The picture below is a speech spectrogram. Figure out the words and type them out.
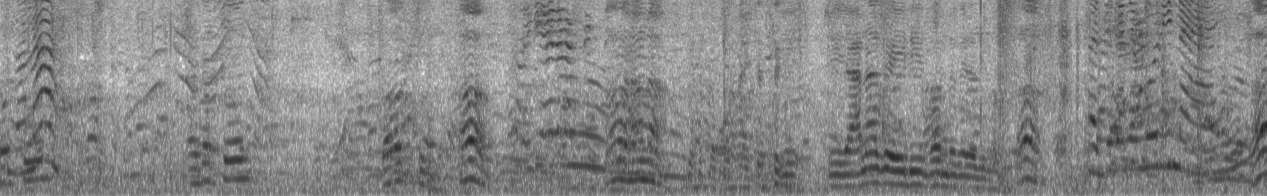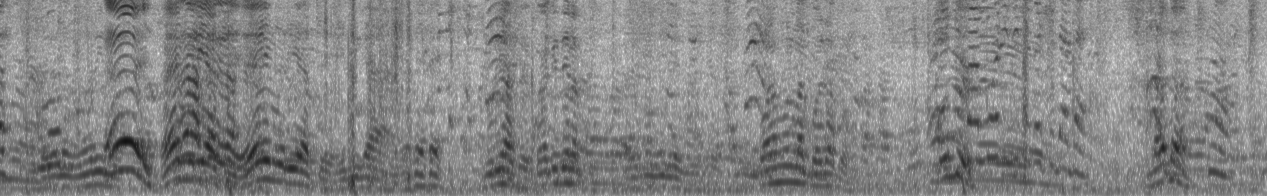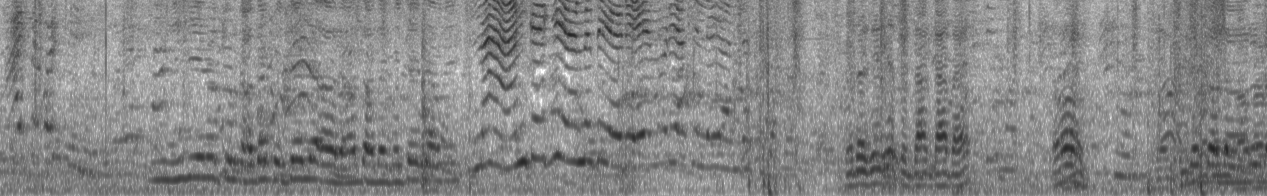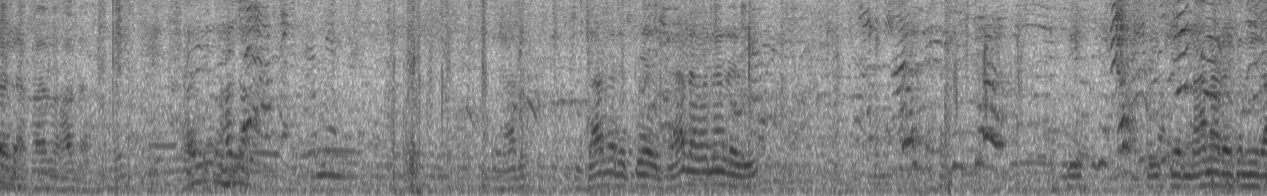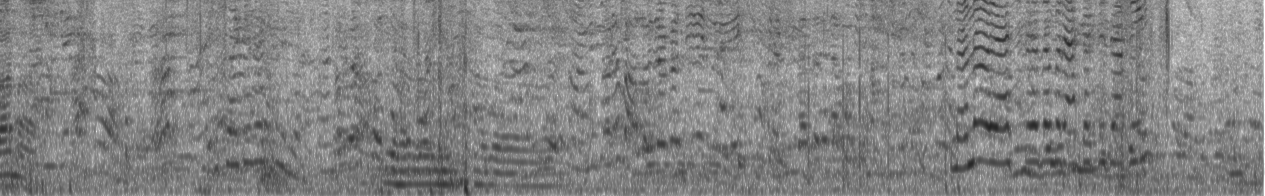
পঁচাত্তর একাত্তর বাহাত্তর হ্যাঁ হ্যাঁ রানা রানাকে এটি বন্ধ করে দিল মুড়ি আছে দাদা ನೀವೇನು ಚೂರು ಗಾದ ಗೊತ್ತಿಲ್ಲ ದಾದ ಗೊತ್ತಿಲ್ಲ ನಾನಾ ರೇಖೆ ನೀ ರಾನಾ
